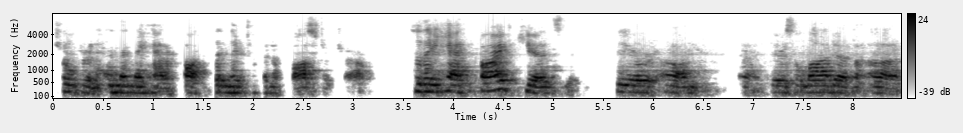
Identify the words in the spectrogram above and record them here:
children, and then they had a then they took in a foster child. So they had five kids. There, um, uh, there's a lot of uh,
